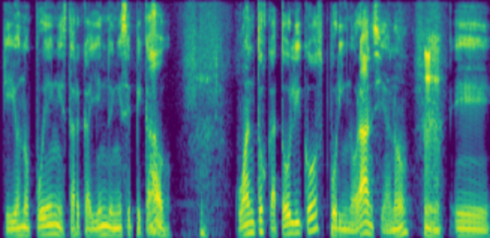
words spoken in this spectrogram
Que ellos no pueden estar cayendo en ese pecado. ¿Cuántos católicos por ignorancia, ¿no? eh,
